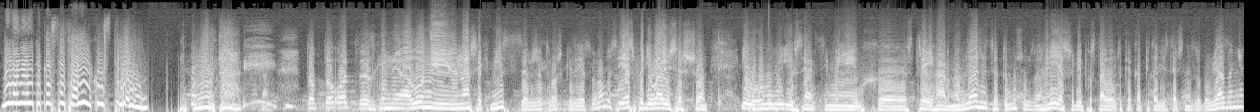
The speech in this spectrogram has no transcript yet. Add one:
Була навіть така стаття яку стрий. Ну. Тобто, от з генеалогією наших міст це вже трошки з'ясувалося. Я сподіваюся, що і в голові, і в серці моїх е, стрій гарно вляжеться, тому що взагалі я собі поставив таке капіталістичне зобов'язання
